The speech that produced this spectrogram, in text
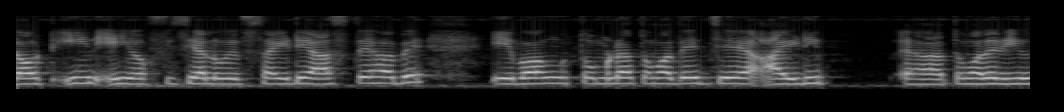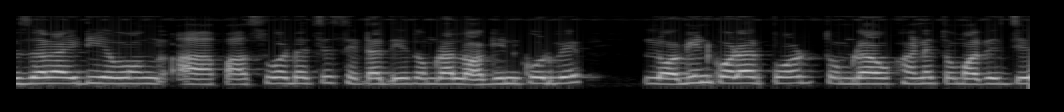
dot in এই অফিসিয়াল ওয়েবসাইটে আসতে হবে এবং তোমরা তোমাদের যে আইডি তোমাদের ইউজার আইডি এবং পাসওয়ার্ড আছে, সেটা দিয়ে তোমরা লগ করবে। লগ করার পর তোমরা ওখানে তোমাদের যে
